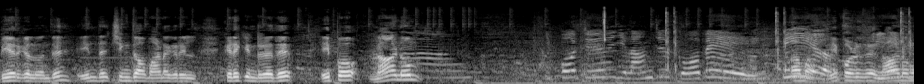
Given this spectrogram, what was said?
பியர்கள் வந்து இந்த சிங்தா மாநகரில் கிடைக்கின்றது. இப்போ நானும் இப்போது இளஞ்சு கோபை. ஆமா இப்பொழுது நானும்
